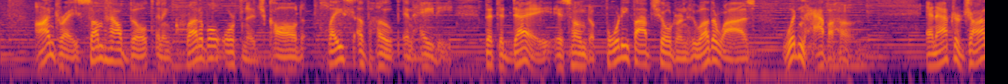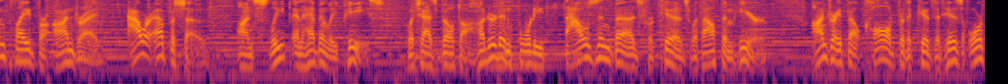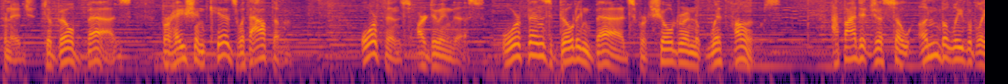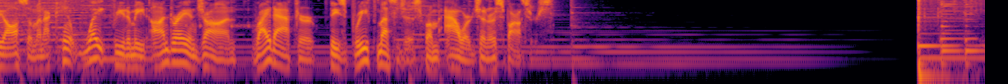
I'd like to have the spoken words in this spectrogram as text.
Andre somehow built an incredible orphanage called Place of Hope in Haiti that today is home to 45 children who otherwise wouldn't have a home. And after John played for Andre, our episode on Sleep in Heavenly Peace, which has built 140,000 beds for kids without them here, Andre felt called for the kids at his orphanage to build beds for Haitian kids without them. Orphans are doing this. Orphans building beds for children with homes. I find it just so unbelievably awesome, and I can't wait for you to meet Andre and John right after these brief messages from our generous sponsors.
